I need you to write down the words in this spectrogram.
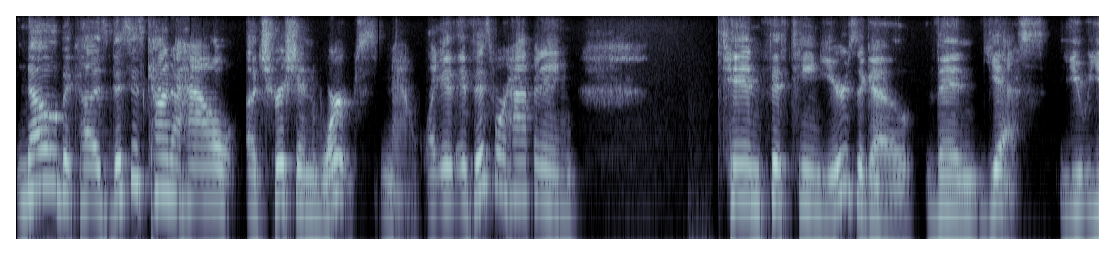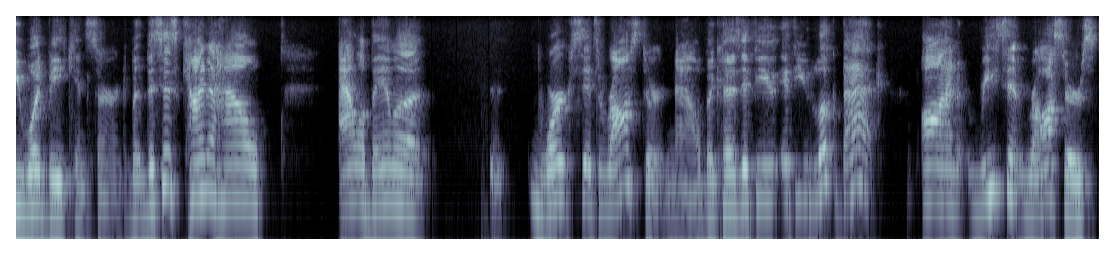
no, because this is kind of how attrition works now. Like if, if this were happening 10, 15 years ago, then yes, you you would be concerned. But this is kind of how Alabama works its roster now because if you if you look back on recent rosters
